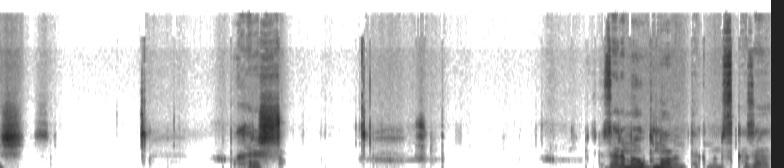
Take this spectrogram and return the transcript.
Там де на 6. Хорошо. Зараз ми обновимо, так нам сказали.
